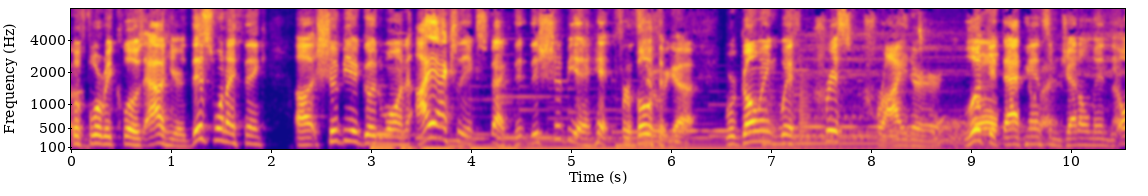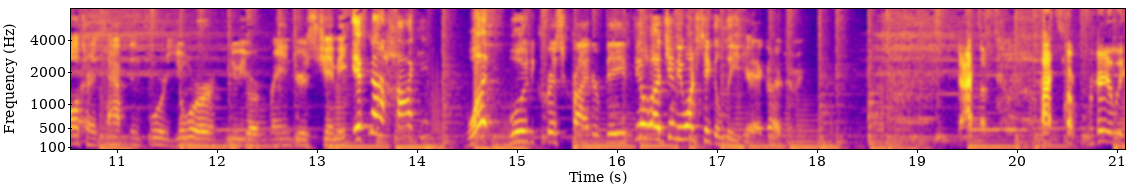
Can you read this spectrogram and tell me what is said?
before we close out here. This one, I think uh, should be a good one. I actually expect that this should be a hit for Let's both of you. Got. We're going with Chris Kreider. Look oh, at that handsome right. gentleman, the alternate captain for your New York Rangers, Jimmy. If not hockey, what would Chris Kreider be? Feel, uh, Jimmy, why don't you take the lead here? Yeah, go ahead, Jimmy. That's a that's a really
